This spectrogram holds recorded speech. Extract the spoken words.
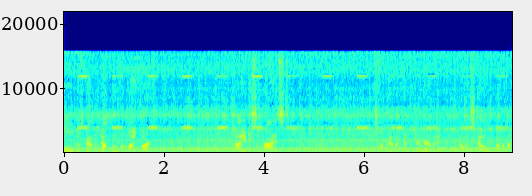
cold. It was kind of a dumb move on my part. Uh, you'd be surprised. Just looking at my temperature here minute. You know, it's still about 100.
